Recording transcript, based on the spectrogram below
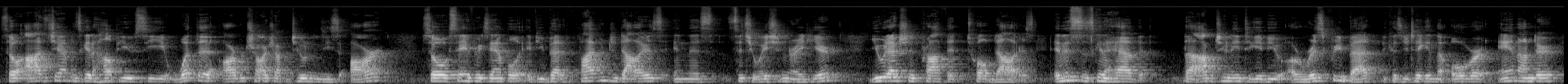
So OddsJam is gonna help you see what the arbitrage opportunities are so say for example, if you bet $500 in this situation right here, you would actually profit $12. And this is gonna have the opportunity to give you a risk-free bet because you're taking the over and under,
